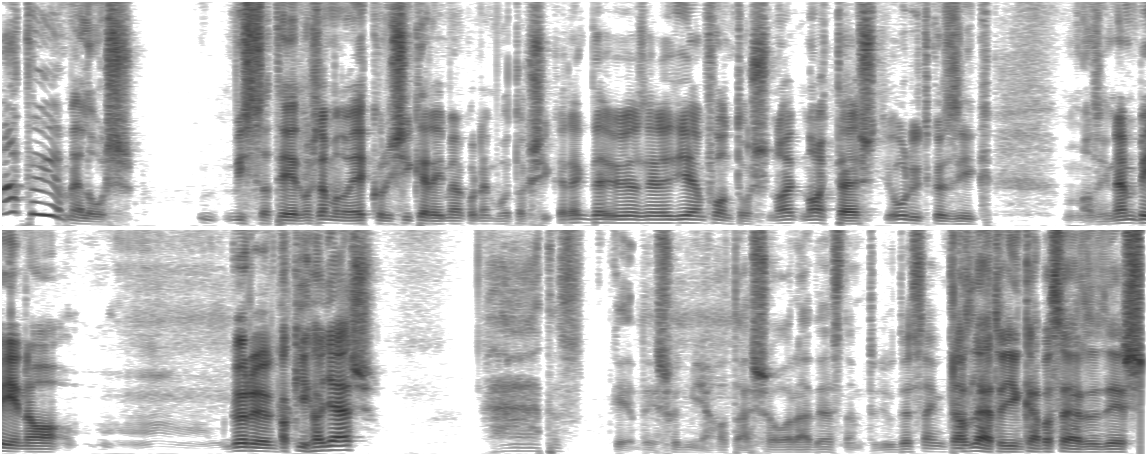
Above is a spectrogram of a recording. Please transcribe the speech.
Hát ő ilyen melós visszatér. Most nem mondom, hogy ekkori sikerei, mert akkor nem voltak sikerek, de ő azért egy ilyen fontos, nagy, nagy test, jól ütközik, azért nem béna, görög. a kihagyás, Hát az kérdés, hogy milyen hatással van rá, de ezt nem tudjuk. De szerintem Az lehet, hogy inkább a szerződés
